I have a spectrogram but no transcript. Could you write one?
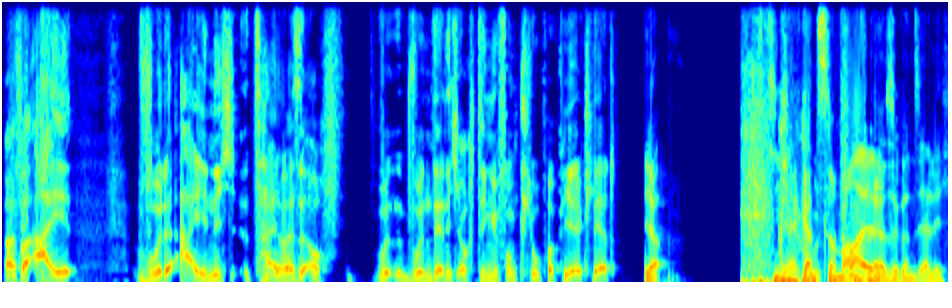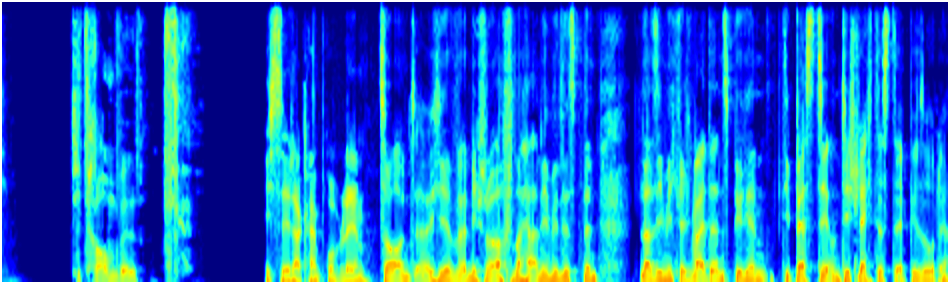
Aber Ei, wurde Ei nicht teilweise auch, wu- wurden der nicht auch Dinge vom Klopapier erklärt? Ja. Ja, ganz normal, also ganz ehrlich. Die Traumwelt. Ich sehe da kein Problem. So, und äh, hier, wenn ich schon auf meiner Anime-List bin, lasse ich mich gleich weiter inspirieren. Die beste und die schlechteste Episode.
